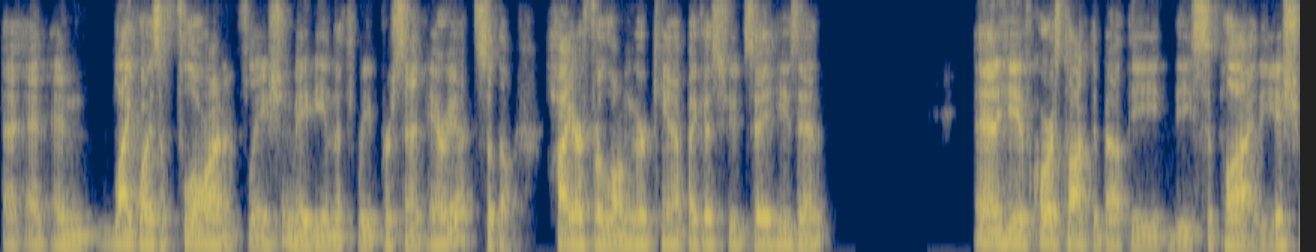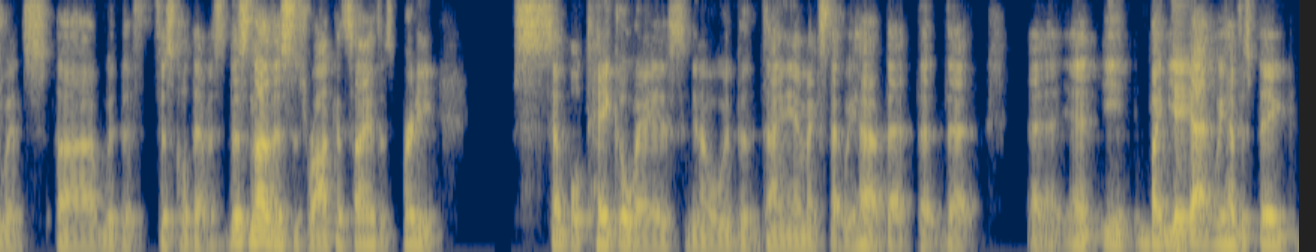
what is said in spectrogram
and, and likewise a floor on inflation, maybe in the three percent area. So the higher for longer camp, I guess you'd say he's in. And he, of course, talked about the the supply, the issuance uh, with the fiscal deficit. This none of this is rocket science. It's pretty simple takeaways, you know, with the dynamics that we have. That that that, uh, and but yet we have this big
